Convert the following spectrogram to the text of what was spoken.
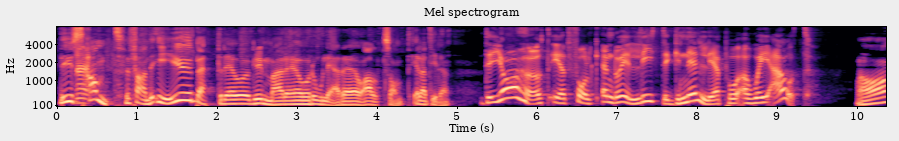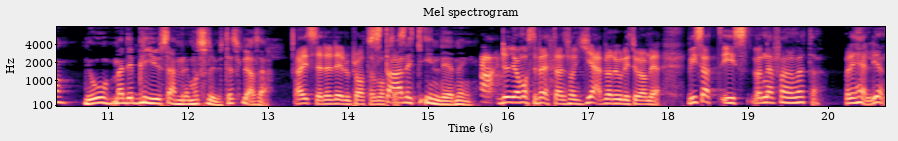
Det är ju sant. För fan, det är ju bättre och grymmare och roligare och allt sånt hela tiden. Det jag har hört är att folk ändå är lite gnälliga på A Way Out. Ja, jo, men det blir ju sämre mot slutet skulle jag säga. Ja, just det. Det är det du pratar om oftast. Stark inledning. Ah, du, jag måste berätta en sån jävla rolig historia om det. Vi satt i... När fan var detta? Var det i helgen?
